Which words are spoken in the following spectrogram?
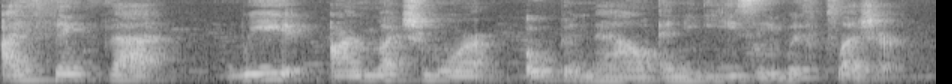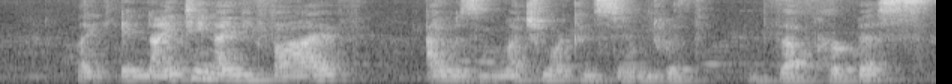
I think that we are much more open now and easy with pleasure. Like in 1995, I was much more consumed with the purpose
